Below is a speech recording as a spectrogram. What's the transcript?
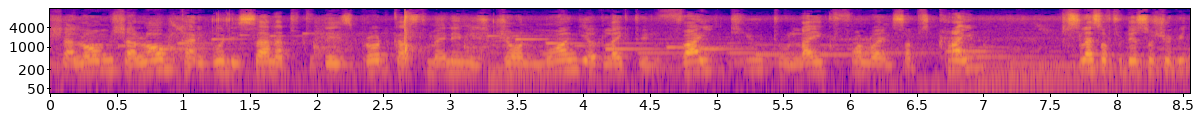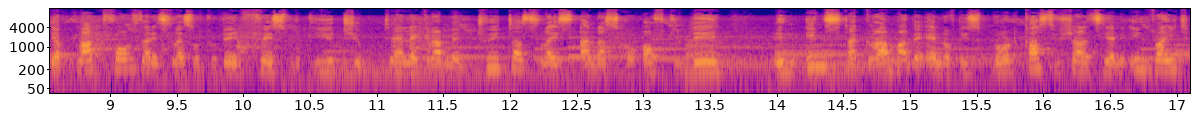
Shalom, shalom. Karibuni sana to today's broadcast. My name is John Mwangi. I would like to invite you to like, follow, and subscribe to Slice of Today social media platforms. That is Slice of Today Facebook, YouTube, Telegram, and Twitter. Slice underscore of today in Instagram. At the end of this broadcast, you shall see an invite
